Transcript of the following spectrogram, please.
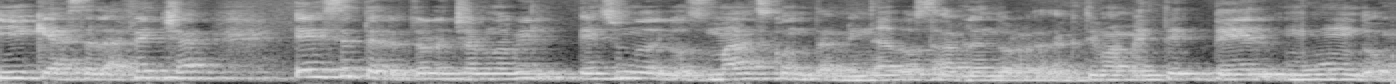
y que hasta la fecha ese territorio de Chernobyl es uno de los más contaminados, hablando radioactivamente, del mundo.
